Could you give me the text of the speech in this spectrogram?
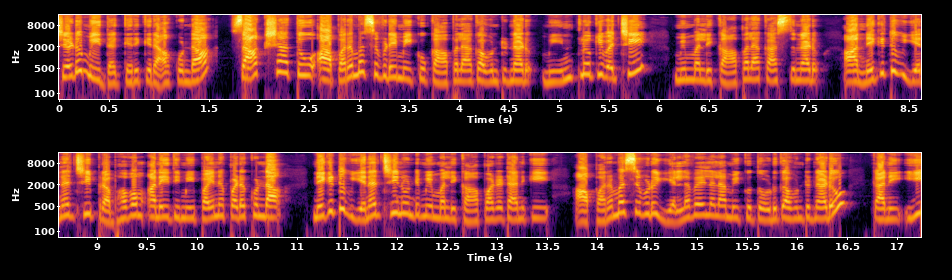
చెడు మీ దగ్గరికి రాకుండా సాక్షాత్తు ఆ పరమశివుడే మీకు కాపలాగా ఉంటున్నాడు. మీ ఇంట్లోకి వచ్చి మిమ్మల్ని కాపలా కాస్తున్నాడు. ఆ నెగిటివ్ ఎనర్జీ ప్రభావం అనేది మీ పైన పడకుండా నెగిటివ్ ఎనర్జీ నుండి మిమ్మల్ని కాపాడటానికి ఆ పరమశివుడు ఎల్లవేళలా మీకు తోడుగా ఉంటున్నాడు. కాని ఈ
